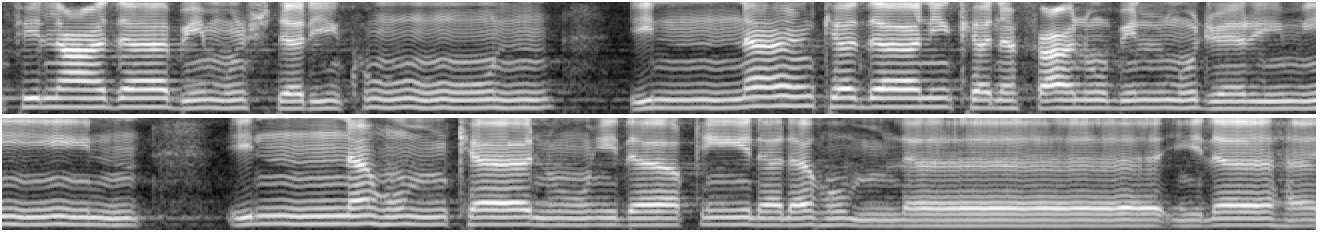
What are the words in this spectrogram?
في العذاب مشتركون إنا كذلك نفعل بالمجرمين إنهم كانوا إذا قيل لهم لا إله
